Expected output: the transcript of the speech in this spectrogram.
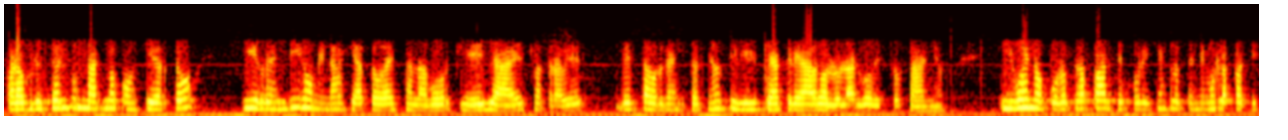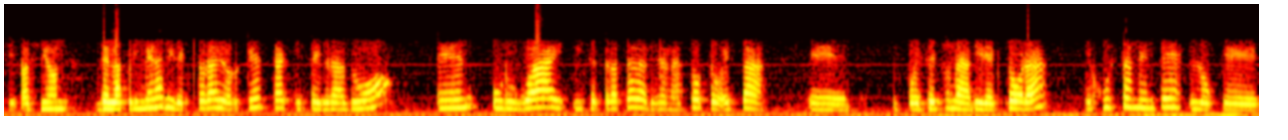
para ofrecerle un magno concierto y rendir homenaje a toda esa labor que ella ha hecho a través de esta organización civil que ha creado a lo largo de estos años. Y bueno, por otra parte, por ejemplo, tenemos la participación de la primera directora de orquesta que se graduó en Uruguay y se trata de Adriana Soto. Esta, eh, pues es una directora que justamente lo que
